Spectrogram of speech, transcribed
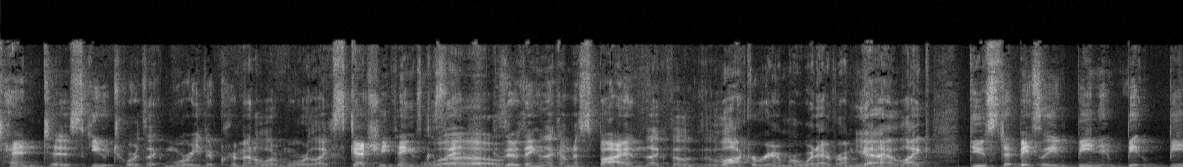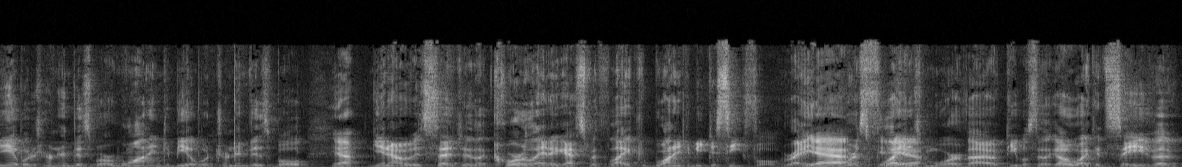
tend to skew towards like more either criminal or more like sketchy things because they, they're thinking like I'm gonna spy in like the, the locker room or whatever. I'm Yeah. gonna like do stuff. basically being be, being able to turn invisible or wanting to be able to turn invisible. Yeah. You know, is said to like correlate, I guess, with like wanting to be deceitful, right? Yeah, Whereas flight yeah. is more of a people say like, oh, I could save a,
